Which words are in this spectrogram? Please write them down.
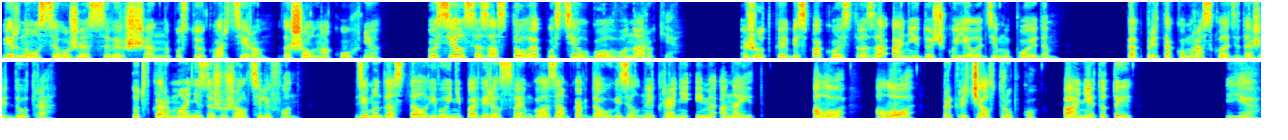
Вернулся в уже совершенно пустую квартиру, зашел на кухню, уселся за стол и опустил голову на руки. Жуткое беспокойство за Аней и дочку ело Диму поедом. Как при таком раскладе дожить до утра? Тут в кармане зажужжал телефон. Дима достал его и не поверил своим глазам, когда увидел на экране имя Анаит. «Алло, алло!» — прокричал в трубку. «Аня, это ты?» «Я»,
